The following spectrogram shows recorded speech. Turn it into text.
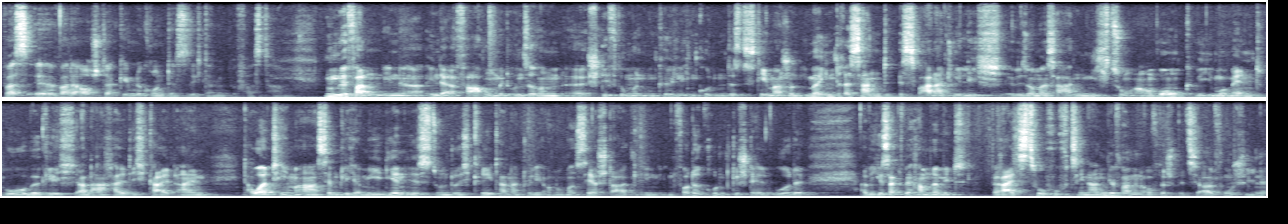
Was äh, war der ausschlaggebende Grund, dass Sie sich damit befasst haben? Nun, wir fanden in, äh, in der Erfahrung mit unseren äh, Stiftungen und kirchlichen Kunden das Thema schon immer interessant. Es war natürlich, wie soll man sagen, nicht so en vogue wie im Moment, wo wirklich ja, Nachhaltigkeit ein Dauerthema sämtlicher Medien ist und durch Greta natürlich auch nochmal sehr stark in den Vordergrund gestellt wurde. Aber wie gesagt, wir haben damit bereits 2015 angefangen auf der Spezialfondsschiene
